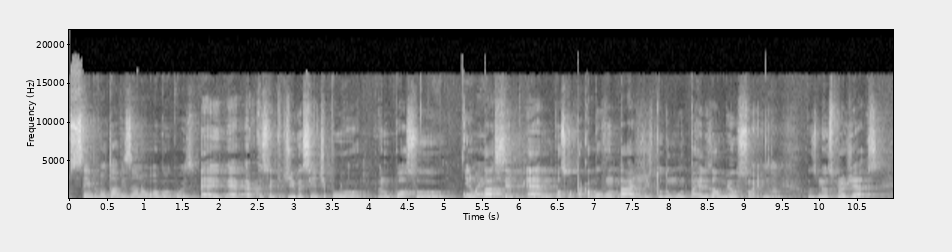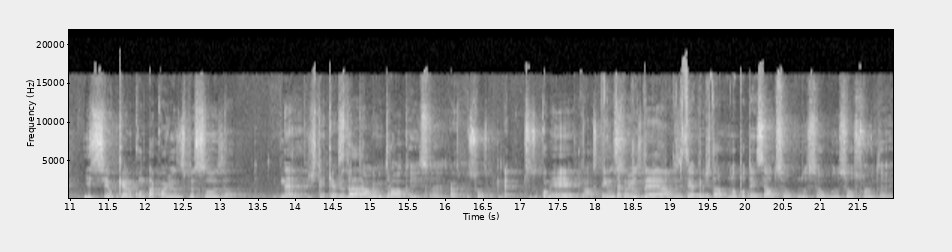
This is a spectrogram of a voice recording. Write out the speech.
sempre vão estar avisando alguma coisa. É, é, é o que eu sempre digo assim, tipo, eu não posso E não é contar sempre. É, não posso contar com a boa vontade de todo mundo para realizar o meu sonho, Não. os meus projetos. E se eu quero contar com a ajuda das pessoas, eu, né, a gente tem que Você tem que ajudar. ter algo em troca, isso, é. As pessoas né, precisam comer, elas têm os Eles sonhos acreditam- delas. Eles têm que acreditar no potencial do seu, do seu, do seu sonho também.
